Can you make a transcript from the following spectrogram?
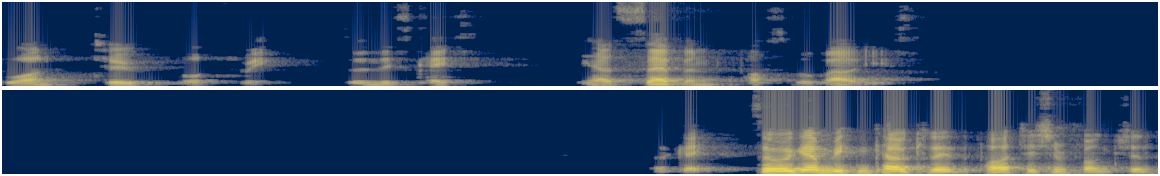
1, 2, or 3. So in this case, has seven possible values. Okay, so again, we can calculate the partition function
